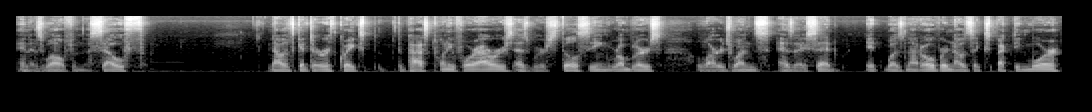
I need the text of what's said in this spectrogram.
And as well from the south. Now let's get to earthquakes the past 24 hours as we're still seeing rumblers, large ones. As I said, it was not over and I was expecting more.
